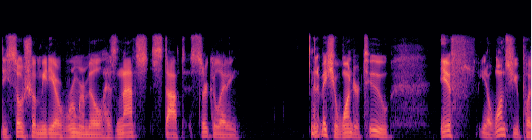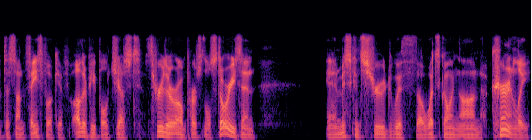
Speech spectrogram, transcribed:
the social media rumor mill has not stopped circulating. And it makes you wonder, too, if, you know, once you put this on Facebook, if other people just threw their own personal stories in, and misconstrued with uh, what's going on currently.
